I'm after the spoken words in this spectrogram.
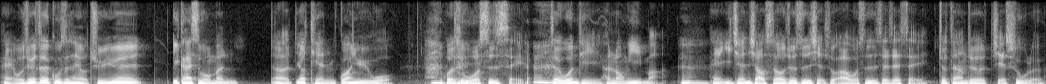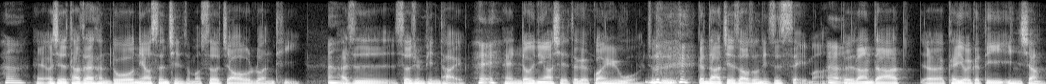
嘿，我觉得这个故事很有趣，因为一开始我们呃要填关于我 或者是我是谁 这个问题很容易嘛。嗯。嘿，以前小时候就是写说啊，我是谁谁谁，就这样就结束了。嗯，嘿，而且他在很多你要申请什么社交软体，嗯。还是社群平台，嘿，哎，你都一定要写这个关于我，就是 跟大家介绍说你是谁嘛，嗯。对，让大家呃可以有一个第一印象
